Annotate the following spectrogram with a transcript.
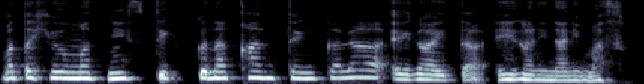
またヒューマニスティックな観点から描いた映画になります。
